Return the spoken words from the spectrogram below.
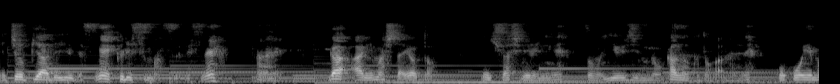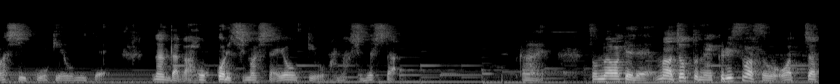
エチオピアでいうですね、クリスマスですね。はい。がありましたよと。久しぶりにね、その友人の家族とかのね、微笑ましい光景を見て、なんだかほっこりしましたよっていうお話でした。はい。そんなわけで、まあちょっとね、クリスマス終わっちゃ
